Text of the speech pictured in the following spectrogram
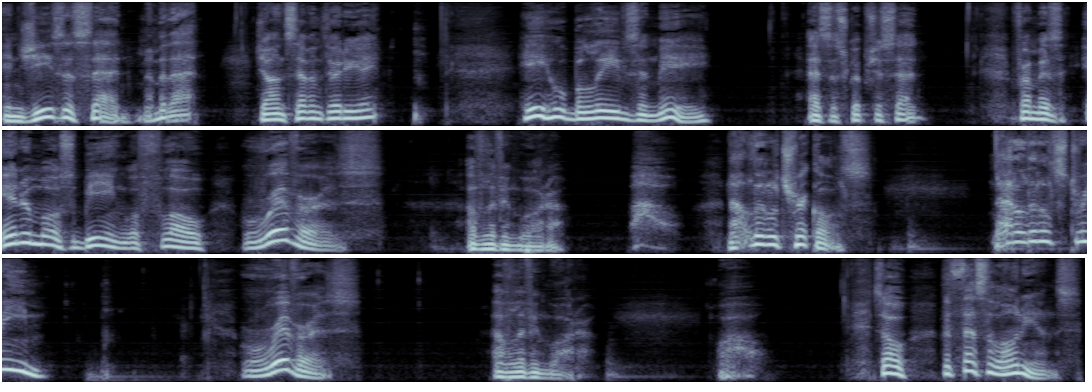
And Jesus said, remember that? John 7 38? He who believes in me, as the scripture said, from his innermost being will flow rivers of living water. Wow. Not little trickles, not a little stream. Rivers of living water. Wow. So the Thessalonians,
